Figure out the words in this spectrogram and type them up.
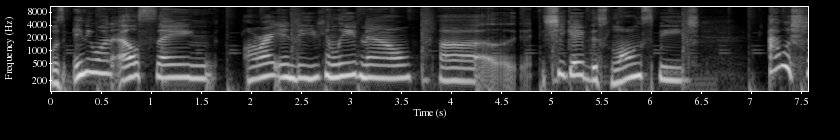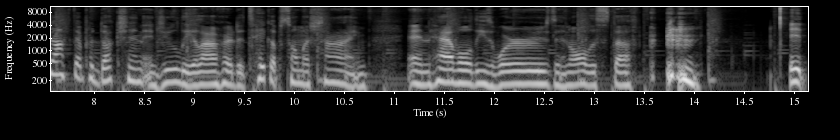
Was anyone else saying, All right, Indy, you can leave now? Uh, she gave this long speech. I was shocked that production and Julie allowed her to take up so much time and have all these words and all this stuff. it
